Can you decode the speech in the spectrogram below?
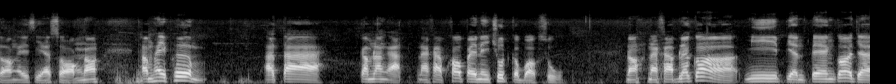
2 i เสีย2เนาะทำให้เพิ่มอัตรา กำลังอัดนะครับ เข้าไปในชุดกระบอกสูบเนาะนะครับ แล้วก็มีเปลี่ยนแปลงก็จะ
